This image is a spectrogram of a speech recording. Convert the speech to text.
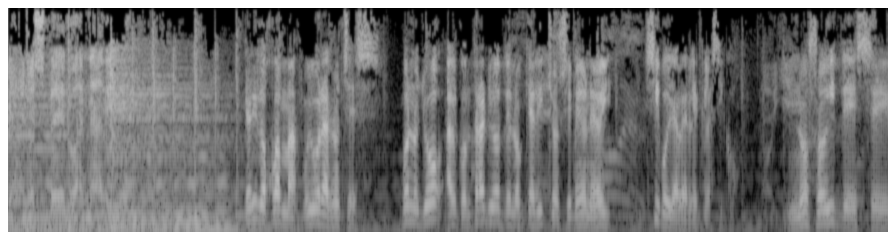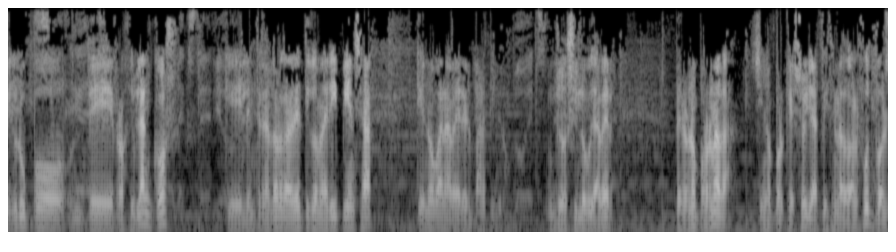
Ya no espero a nadie. Querido Juanma, muy buenas noches. Bueno, yo, al contrario de lo que ha dicho Simeone hoy, sí voy a ver el clásico. No soy de ese grupo de rojiblancos que el entrenador del Atlético de Madrid piensa que no van a ver el partido. Yo sí lo voy a ver, pero no por nada, sino porque soy aficionado al fútbol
